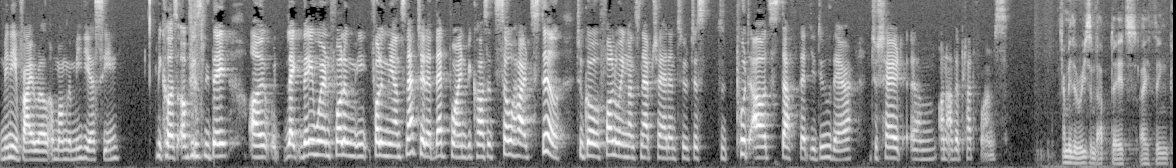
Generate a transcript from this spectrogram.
mini viral among the media scene. Because obviously they are like they weren't following me following me on Snapchat at that point because it's so hard still to go following on Snapchat and to just to put out stuff that you do there to share it um, on other platforms. I mean, the recent updates, I think,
